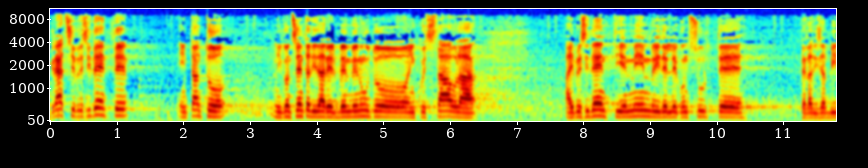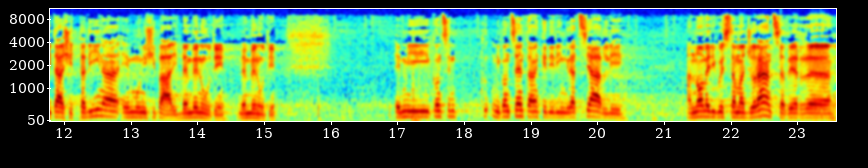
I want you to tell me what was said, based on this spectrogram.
Grazie Presidente. Intanto mi consenta di dare il benvenuto in quest'Aula ai Presidenti e membri delle consulte per la disabilità cittadina e municipali. Benvenuti. benvenuti. E mi, consent mi consenta anche di ringraziarli a nome di questa maggioranza per, eh,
